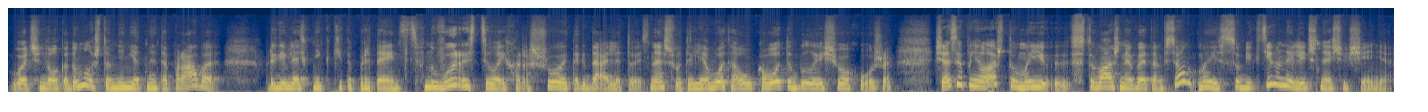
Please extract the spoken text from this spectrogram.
очень долго думала, что у меня нет на это права предъявлять к ней какие-то претензии. Типа, ну, вырастила и хорошо, и так далее. То есть, знаешь, вот, или вот, а у кого-то было еще хуже. Сейчас я поняла, что мои, что важное в этом все мои субъективные личные ощущения.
